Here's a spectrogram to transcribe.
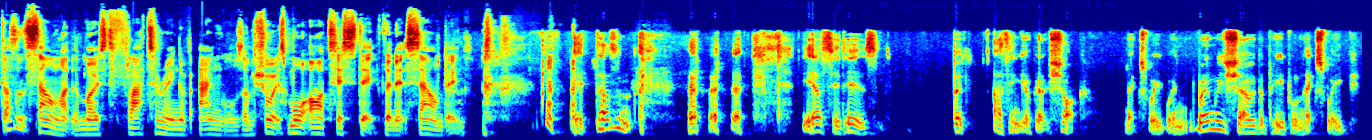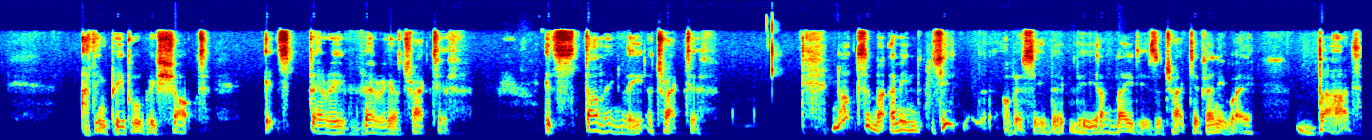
Doesn't sound like the most flattering of angles. I'm sure it's more artistic than it's sounding. it doesn't. yes, it is. But I think you'll get shock next week when when we show the people next week I think people will be shocked. It's very, very attractive. It's stunningly attractive. Not so much, I mean, she obviously the, the young lady is attractive anyway, but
